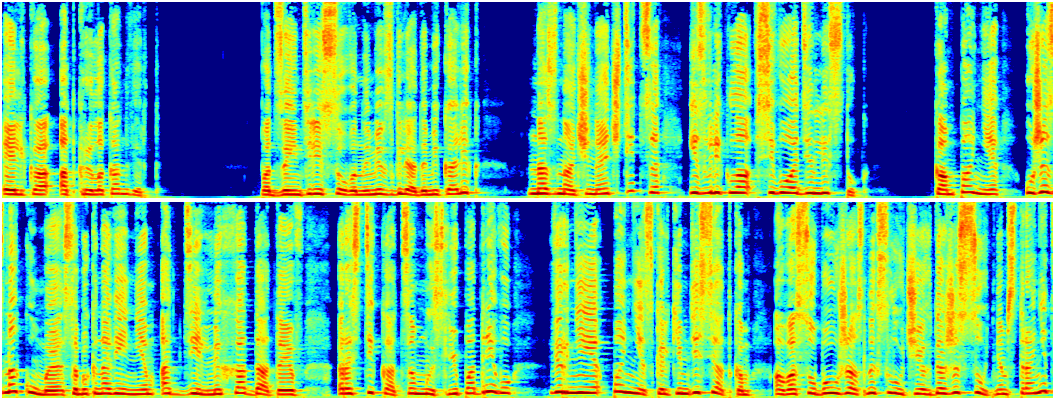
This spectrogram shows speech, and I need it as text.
Элька открыла конверт. Под заинтересованными взглядами коллег – Назначенная чтица извлекла всего один листок. Компания, уже знакомая с обыкновением отдельных ходатаев растекаться мыслью по древу, вернее, по нескольким десяткам, а в особо ужасных случаях даже сотням страниц,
